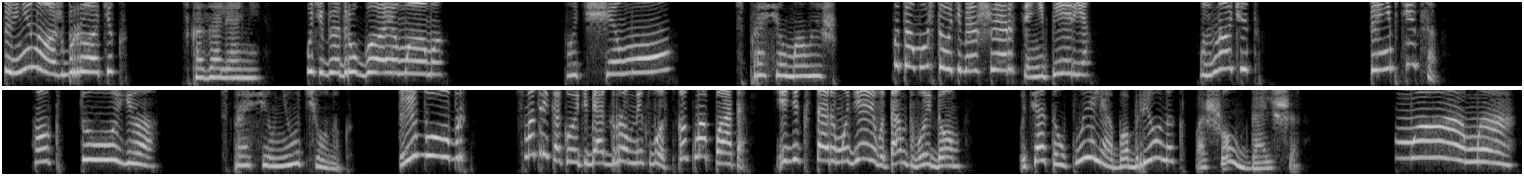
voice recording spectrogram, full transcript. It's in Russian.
«Ты не наш братик!» — сказали они. «У тебя другая мама!» «Почему?» — спросил малыш. «Потому что у тебя шерсть, а не перья!» «Значит, не птица?» «А кто я?» — спросил неутенок. «Ты бобр! Смотри, какой у тебя огромный хвост, как лопата! Иди к старому дереву, там твой дом!» Утята уплыли, а бобренок пошел дальше. «Мама!»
